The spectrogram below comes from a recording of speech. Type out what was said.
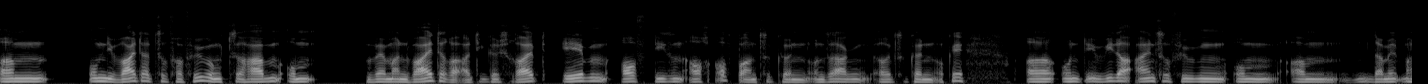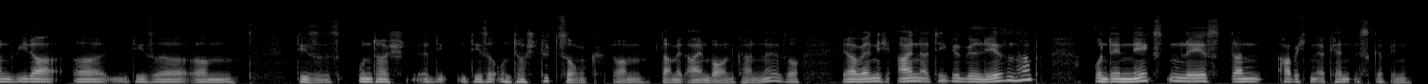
ähm, um die weiter zur Verfügung zu haben, um, wenn man weitere Artikel schreibt, eben auf diesen auch aufbauen zu können und sagen äh, zu können, okay, äh, und die wieder einzufügen, um ähm, damit man wieder äh, diese, ähm, dieses Unter die, diese Unterstützung ähm, damit einbauen kann. Ne? So, ja, wenn ich einen Artikel gelesen habe und den nächsten lese, dann habe ich einen Erkenntnisgewinn.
